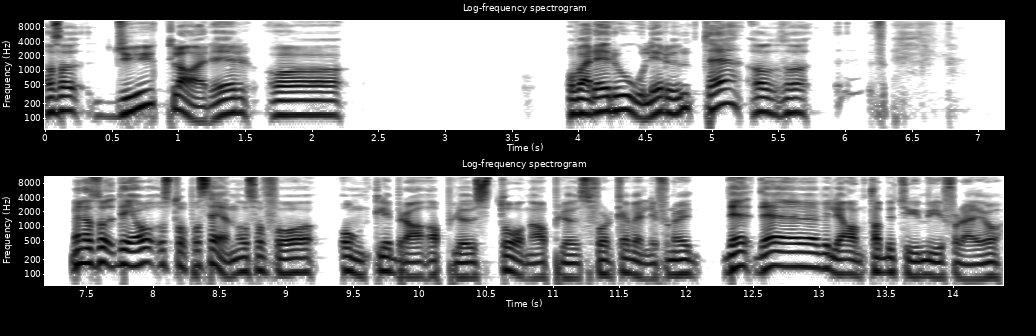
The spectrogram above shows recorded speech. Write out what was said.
Altså, du klarer å å være rolig rundt det. Altså, men altså, det å stå på scenen og så få ordentlig bra applaus, stående applaus, folk er veldig fornøyd, det, det vil jeg anta betyr mye for deg òg.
